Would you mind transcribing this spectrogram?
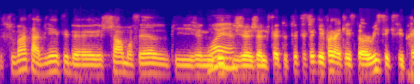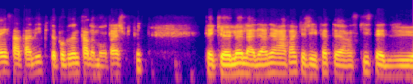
souvent ça vient tu sais, de sel, puis j'ai une Ouais, idée, hein. puis je, je le fais tout de suite. C'est ça qui est fun avec les stories, c'est que c'est très instantané, puis tu n'as pas besoin de faire de montage, puis tout. Fait que là, la dernière affaire que j'ai faite euh, en ski, c'était du.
